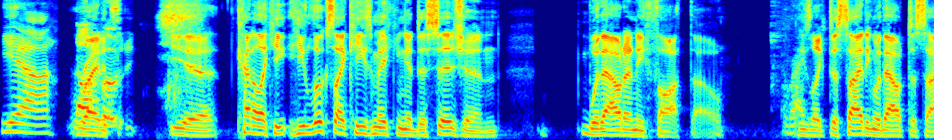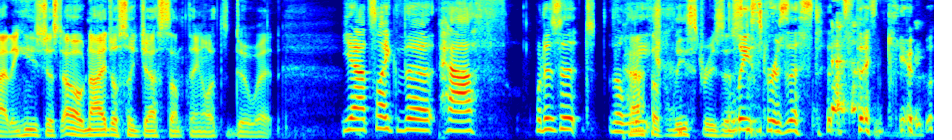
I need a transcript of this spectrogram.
Yeah. not right. It's, yeah. Kind of like he, he looks like he's making a decision without any thought, though. right. He's like deciding without deciding. He's just, oh, Nigel suggests something. Let's do it. Yeah, it's like the path. What is it? The Path le- of least resistance. least resistance. Yes. Thank you.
